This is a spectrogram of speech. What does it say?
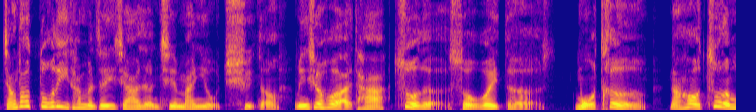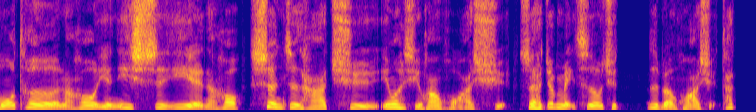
讲到多莉他们这一家人，其实蛮有趣的哦。明秀后来他做了所谓的模特。然后做了模特，然后演艺事业，然后甚至他去，因为喜欢滑雪，所以他就每次都去日本滑雪。他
